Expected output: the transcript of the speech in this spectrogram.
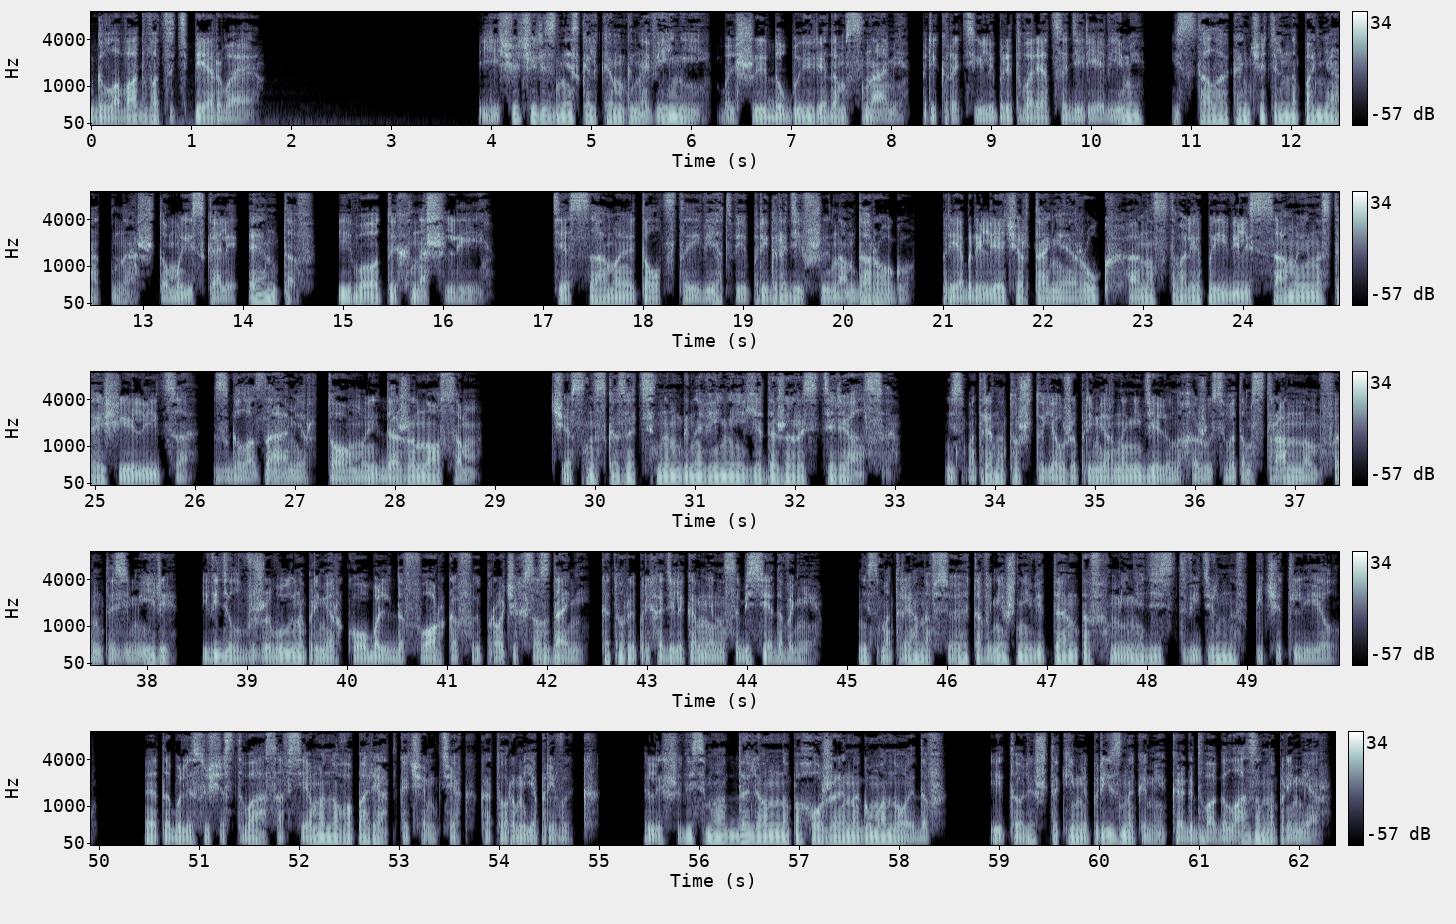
Глава двадцать первая Еще через несколько мгновений большие дубы рядом с нами прекратили притворяться деревьями, и стало окончательно понятно, что мы искали энтов, и вот их нашли. Те самые толстые ветви, преградившие нам дорогу, приобрели очертания рук, а на стволе появились самые настоящие лица с глазами, ртом и даже носом. Честно сказать, на мгновение я даже растерялся. Несмотря на то, что я уже примерно неделю нахожусь в этом странном фэнтези-мире и видел вживую, например, кобальда, форков и прочих созданий, которые приходили ко мне на собеседование. Несмотря на все это, внешний вид энтов меня действительно впечатлил. Это были существа совсем иного порядка, чем те, к которым я привык. Лишь весьма отдаленно похожие на гуманоидов. И то лишь такими признаками, как два глаза, например.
